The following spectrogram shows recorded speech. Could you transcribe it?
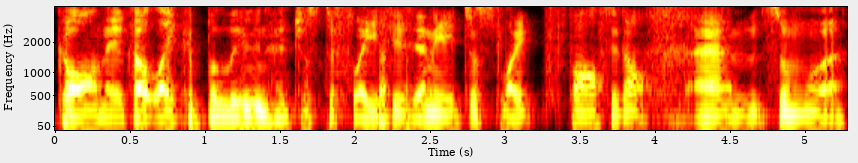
gone. It felt like a balloon had just deflated and he just like farted off, um, somewhere.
